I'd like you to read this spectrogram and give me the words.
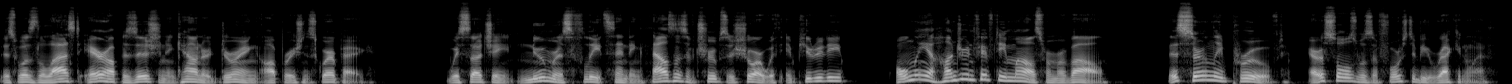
This was the last air opposition encountered during Operation Square Peg. With such a numerous fleet sending thousands of troops ashore with impunity, only 150 miles from Rabaul, this certainly proved AirSols was a force to be reckoned with.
